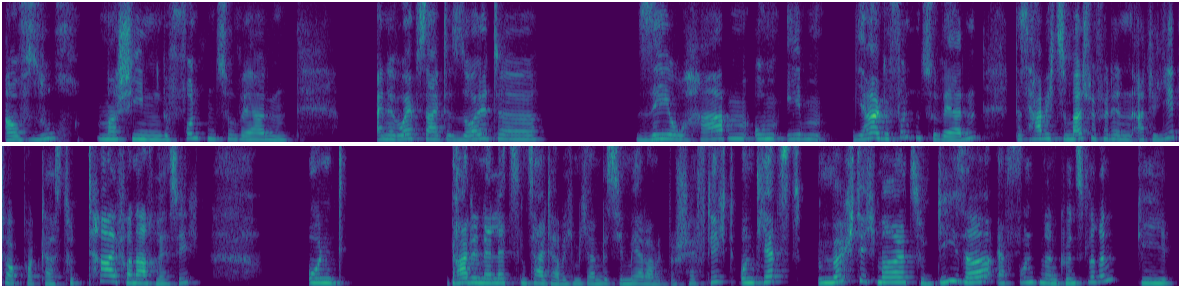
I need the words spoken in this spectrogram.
auf Suchmaschinen gefunden zu werden. Eine Webseite sollte SEO haben, um eben ja gefunden zu werden. Das habe ich zum Beispiel für den Atelier Talk Podcast total vernachlässigt. Und gerade in der letzten Zeit habe ich mich ein bisschen mehr damit beschäftigt. Und jetzt möchte ich mal zu dieser erfundenen Künstlerin, die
